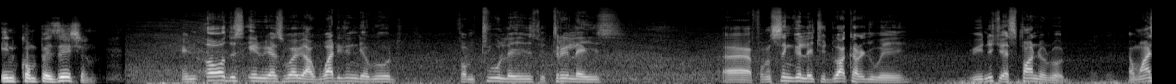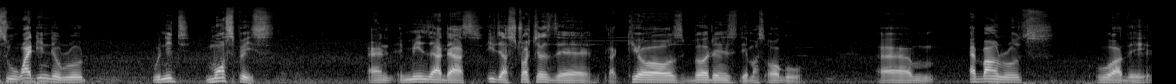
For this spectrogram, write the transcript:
in compensation. In all these areas where we are widening the road from two lanes to three lanes, uh, from single lane to dual carriageway, we need to expand the road. And once we widen the road, we need more space. And it means that there's, if there are structures there, like cures, buildings, they must all go. Um, urban roads, who are the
